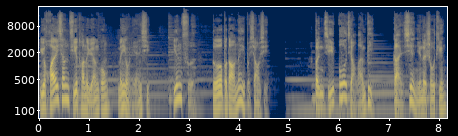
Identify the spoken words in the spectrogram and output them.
与怀香集团的员工没有联系，因此得不到内部消息。本集播讲完毕，感谢您的收听。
